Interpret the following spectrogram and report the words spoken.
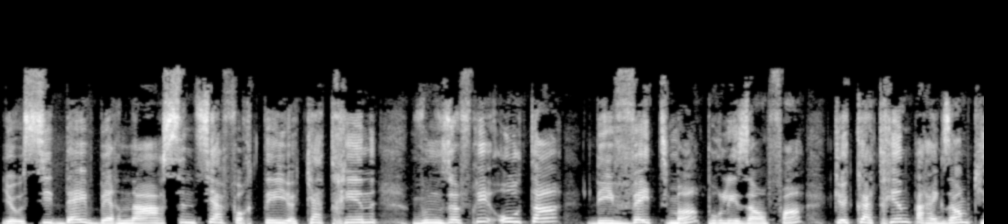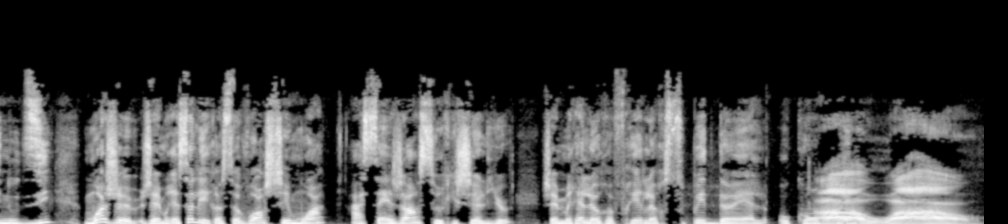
il y a aussi Dave Bernard, Cynthia Forté, il y a Catherine. Vous nous offrez autant des vêtements pour les enfants que Catherine, par exemple, qui nous dit, moi, j'aimerais ça les recevoir chez moi, à Saint-Jean-sur-Richelieu. J'aimerais leur offrir leur souper de Noël au complet. Ah, wow!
